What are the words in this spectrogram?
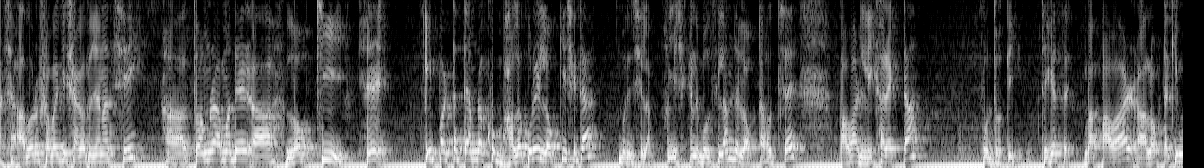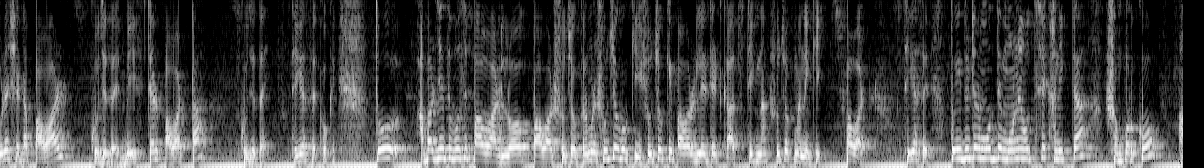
আচ্ছা আবারও সবাইকে স্বাগত জানাচ্ছি। তো আমরা আমাদের লক কি হ্যাঁ এই পার্টটাতে আমরা খুব ভালো করে লক কি সেটা বুঝেছিলাম। আমি সেখানে বলছিলাম যে লকটা হচ্ছে পাওয়ার লিখার একটা পদ্ধতি, ঠিক আছে? বা পাওয়ার লকটা কি করে? সেটা পাওয়ার খুঁজে দেয়। বেস্টের পাওয়ারটা খুঁজে দেয়, ঠিক আছে? ওকে তো আবার যেহেতু বলছে পাওয়ার লক পাওয়ার সূচক, তার মানে সূচকও কি? সূচক কি পাওয়ার রিলেটেড কাজ, ঠিক না? সূচক মানে কি? পাওয়ার ঠিক আছে? তো এই দুইটার মধ্যে মনে হচ্ছে খানিকটা সম্পর্ক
